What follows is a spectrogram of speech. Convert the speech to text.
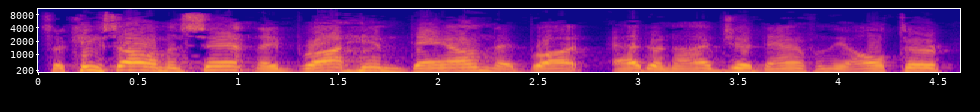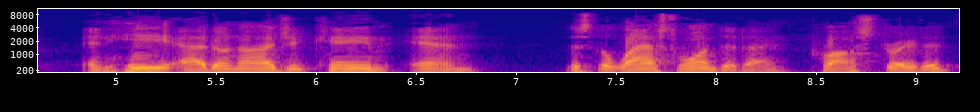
So King Solomon sent, they brought him down, they brought Adonijah down from the altar, and he, Adonijah, came and, this is the last one today, prostrated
